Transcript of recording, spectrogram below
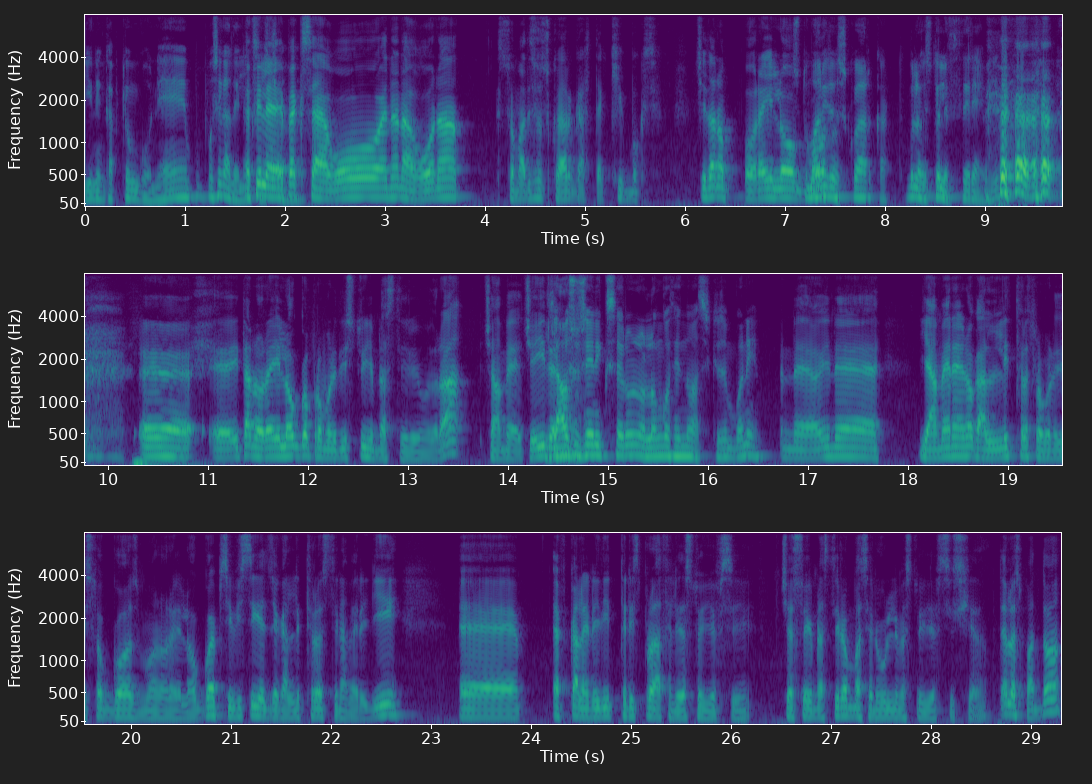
είναι κάποιον κονέ, πού- πώς Ε, εγκατέλειξες. φίλε, τώρα; έπαιξα εγώ έναν αγώνα στο Madison Square Garden, kickboxing. Και ήταν ο, ο Ray Longo. Στο Μάριτο Square Card. Που λέω, στο Ελευθερία. εμείς. ε, ε, ήταν ο Ray Longo προμονητής του γυμναστήριου μου τώρα. Και, αμέ- και είδε Για με. όσους δεν ξέρουν, ο Λόγκο θέλει να μας ποιος εμπονεί. Ναι, είναι, για μένα είναι ο καλύτερος προπονητής στον κόσμο ο Ray Longo. Εψηφίστηκε και καλύτερος στην Αμερική. Ε, εύκαλε ήδη τρεις πρωταθλητές στο UFC. Και στο γυμναστήριο μας είναι όλοι μες στο UFC σχεδόν. Τέλος πάντων,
